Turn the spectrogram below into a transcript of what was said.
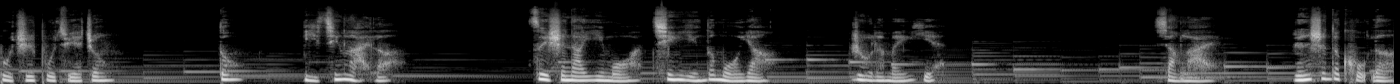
不知不觉中，冬已经来了。最是那一抹轻盈的模样，入了眉眼。想来，人生的苦乐，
